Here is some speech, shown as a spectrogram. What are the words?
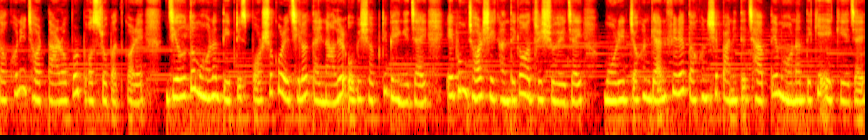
তখনই ঝড় তার ওপর বজ্রপাত করে। যেহেতু মোহনা দ্বীপটি স্পর্শ করেছিল, তাই নালের অভিশাপটি ভেঙে যায় এবং ঝড় সেখান থেকে অদৃশ্য হয়ে যায়। মরির যখন জ্ঞান ফিরে, তখন সে পানিতে ঝাঁপ দিয়ে মোহনার দিকে এগিয়ে যায়।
